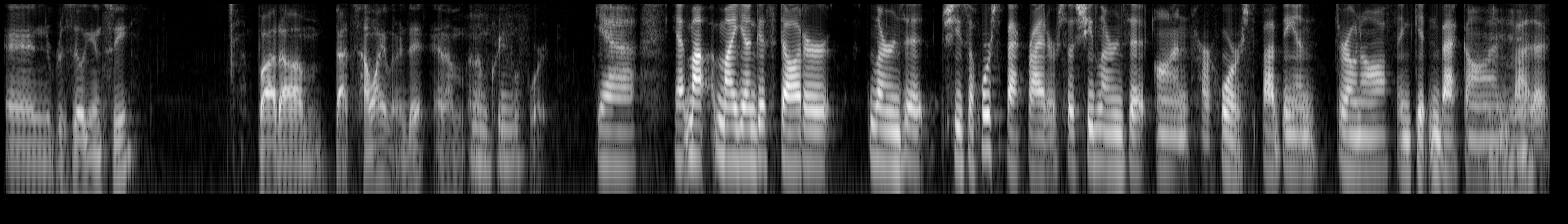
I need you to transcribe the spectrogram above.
and resiliency, but um, that's how I learned it, and I'm, and I'm grateful Mm-hmm. for it. Yeah, yeah. My my youngest daughter learns it. She's a horseback rider, so she learns it on her horse by being thrown off and getting back on by the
